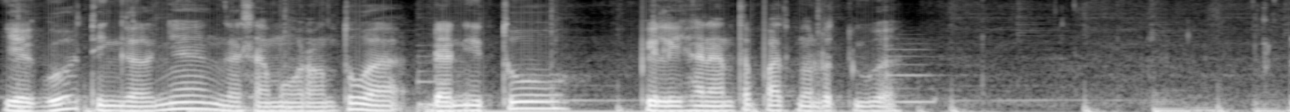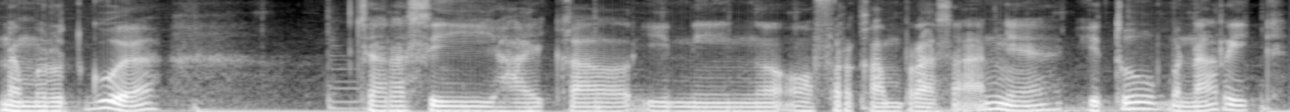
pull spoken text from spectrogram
ya gue tinggalnya nggak sama orang tua. Dan itu pilihan yang tepat menurut gue nah menurut gue cara si Haikal ini nge-overcome perasaannya itu menarik.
